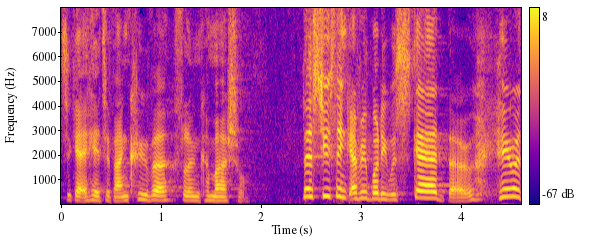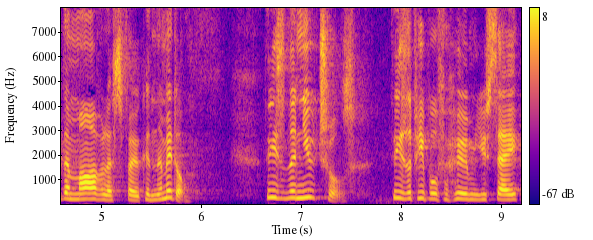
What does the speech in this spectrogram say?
to get here to Vancouver, flown commercial. Lest you think everybody was scared, though, here are the marvelous folk in the middle. These are the neutrals, these are people for whom you say,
